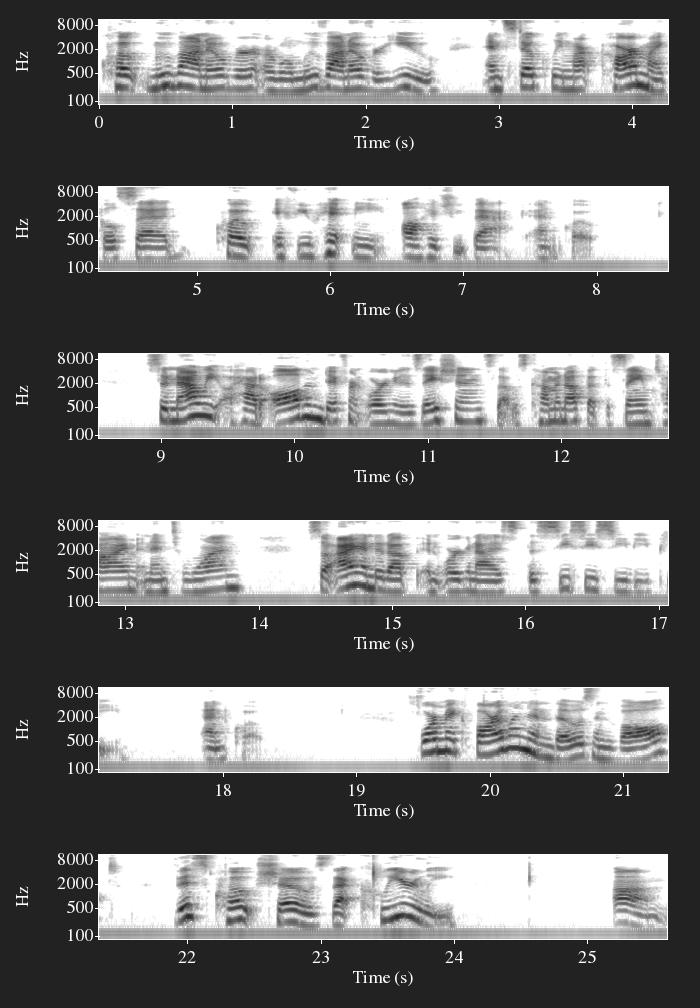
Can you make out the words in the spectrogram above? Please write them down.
quote, move on over or we'll move on over you. And Stokely Mar- Carmichael said, quote, if you hit me, I'll hit you back, end quote. So now we had all them different organizations that was coming up at the same time and into one. So I ended up and organized the CCCDP. End quote. For McFarland and those involved, this quote shows that clearly um,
